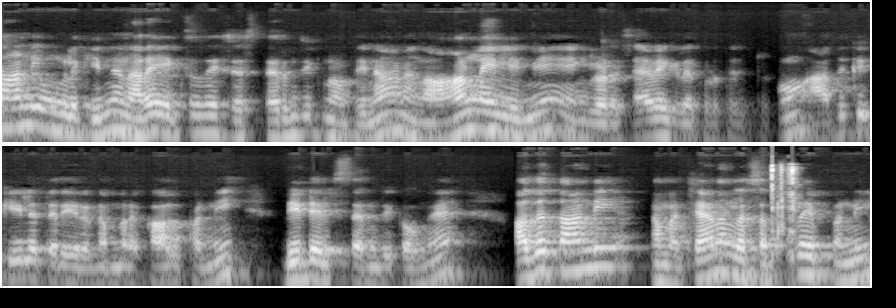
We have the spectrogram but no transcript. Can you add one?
தாண்டி உங்களுக்கு இன்னும் நிறைய எக்ஸசைசஸ் தெரிஞ்சுக்கணும் அப்படின்னா நாங்கள் ஆன்லைன்லையுமே எங்களோட சேவைகளை கொடுத்துட்டு இருக்கோம். அதுக்கு கீழே தெரியிற நம்பரை கால் பண்ணி டீட்டெயில்ஸ் தெரிஞ்சுக்கோங்க. அதை தாண்டி நம்ம சேனலை சப்ஸ்கிரைப் பண்ணி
